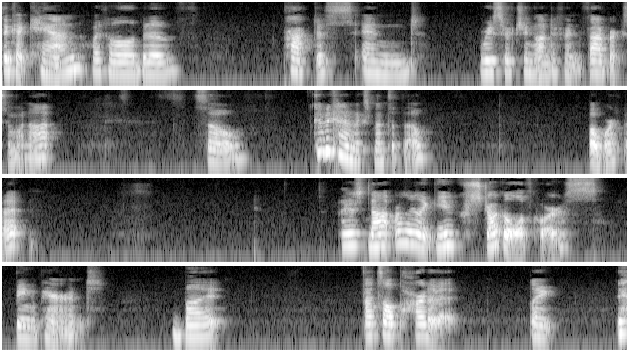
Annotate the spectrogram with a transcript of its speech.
think I can with a little bit of practice and researching on different fabrics and whatnot. So, could be kind of expensive though, but worth it. There's not really like, you struggle, of course, being a parent, but that's all part of it. Like,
